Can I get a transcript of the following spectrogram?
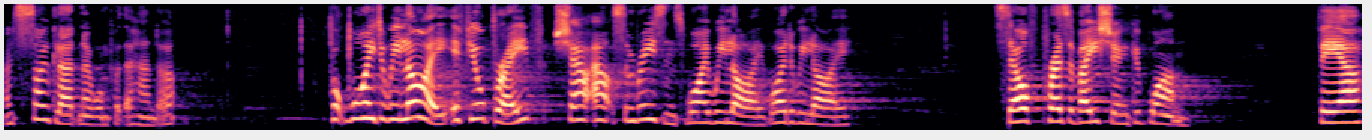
I'm so glad no one put their hand up. But why do we lie? If you're brave, shout out some reasons why we lie. Why do we lie? Self preservation, good one. Fear.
